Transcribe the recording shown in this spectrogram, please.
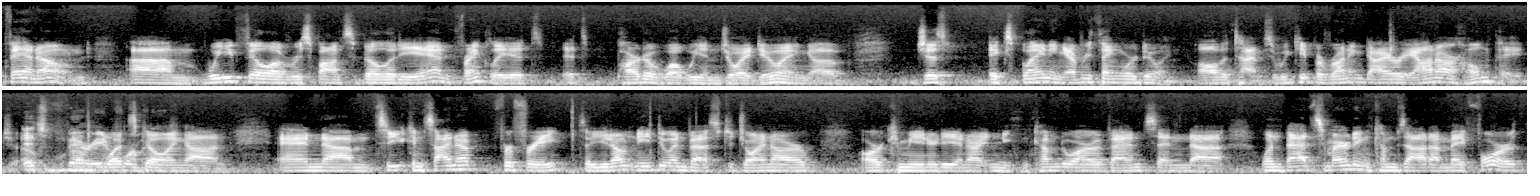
fan owned, um, we feel a responsibility, and frankly, it's it's part of what we enjoy doing of just explaining everything we're doing all the time. So we keep a running diary on our homepage of, It's very of what's going on, and um, so you can sign up for free. So you don't need to invest to join our our community, and, our, and you can come to our events. And uh, when Bad Samaritan comes out on May fourth,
